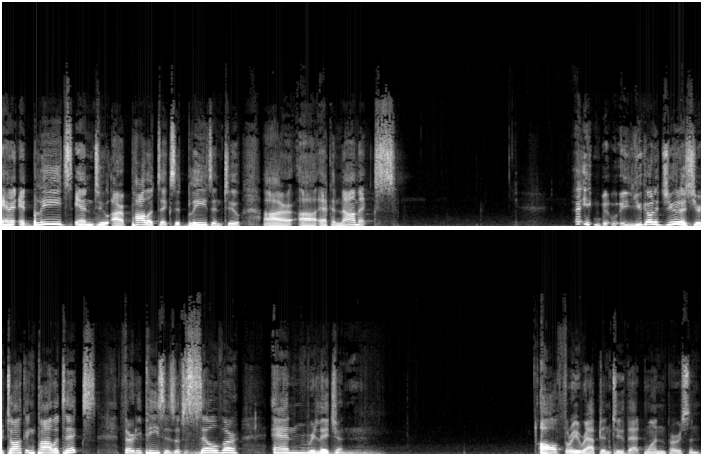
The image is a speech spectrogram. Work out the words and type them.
and it, it, bleeds into our politics. It bleeds into our uh, economics. Uh, you go to Judas, you're talking politics, 30 pieces of silver, and religion. All three wrapped into that one person,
